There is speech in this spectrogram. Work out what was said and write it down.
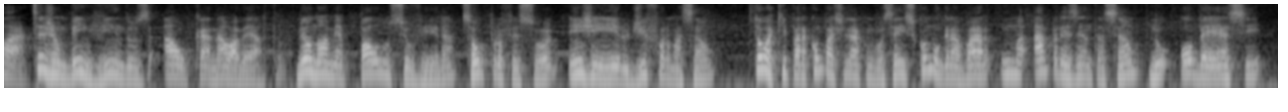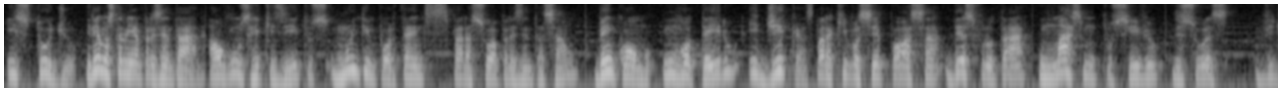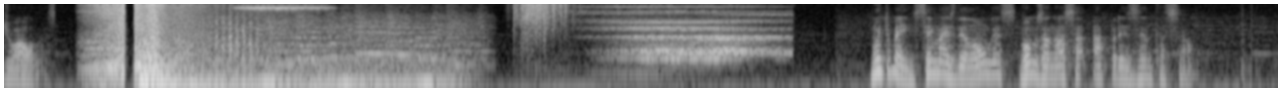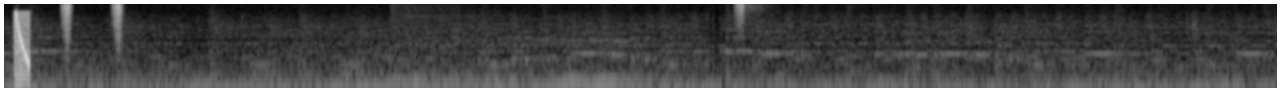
Olá, sejam bem-vindos ao canal aberto. Meu nome é Paulo Silveira, sou professor, engenheiro de formação. Estou aqui para compartilhar com vocês como gravar uma apresentação no OBS Studio. Iremos também apresentar alguns requisitos muito importantes para a sua apresentação, bem como um roteiro e dicas para que você possa desfrutar o máximo possível de suas videoaulas. Muito bem, sem mais delongas, vamos à nossa apresentação.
